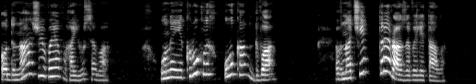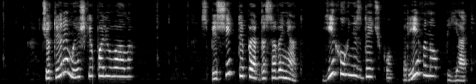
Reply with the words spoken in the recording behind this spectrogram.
Одна живе в гаю сова. У неї круглих ока два. Вночі три рази вилітала. Чотири мишки впалювала. Спішіть тепер до савенят. Їх у гніздечку рівно п'ять.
